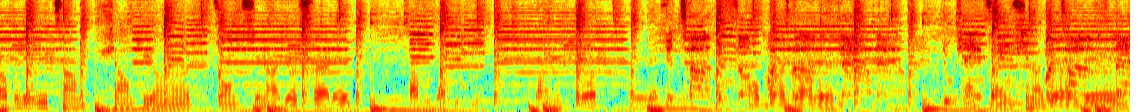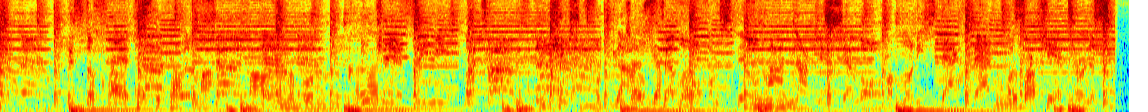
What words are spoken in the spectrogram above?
WWE çamp- şampiyonu John Cena Wrestling. Oba gəlir. John Cena gəldi. Çok artistik yapma. Ağzını burnunu kırar. Just fell off. I'm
